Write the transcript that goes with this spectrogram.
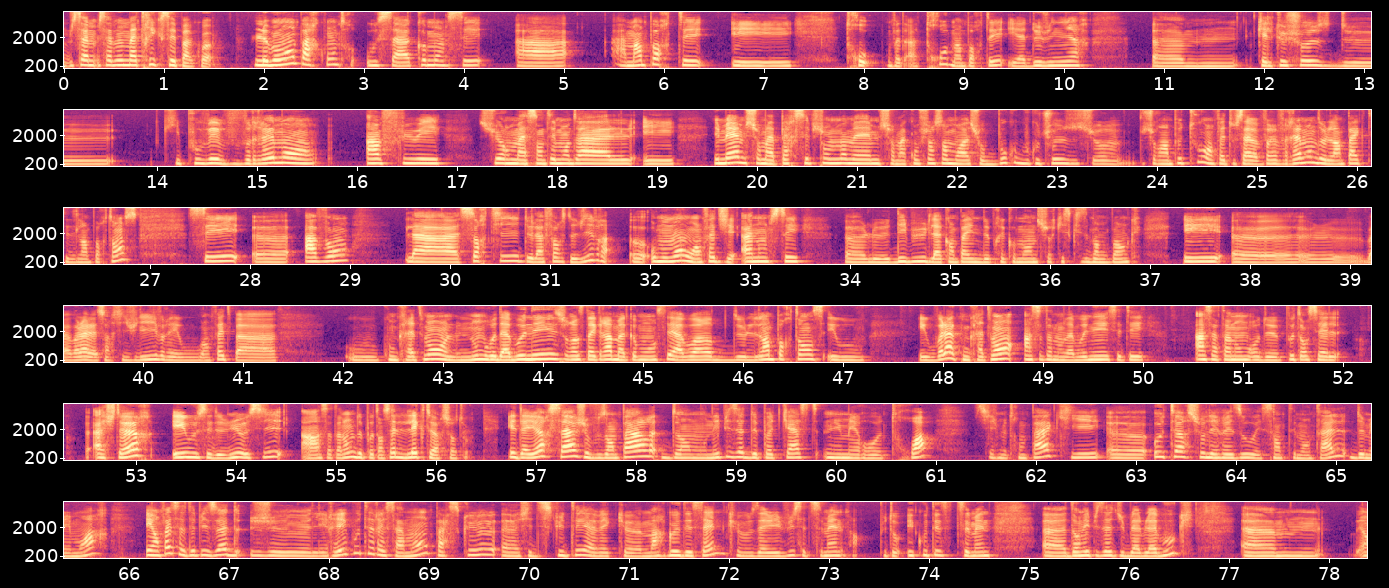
Ça, ça me matrixait pas quoi. Le moment par contre où ça a commencé à, à m'importer et trop, en fait, à trop m'importer et à devenir euh, quelque chose de qui pouvait vraiment influer sur ma santé mentale et, et même sur ma perception de moi-même, sur ma confiance en moi, sur beaucoup beaucoup de choses, sur, sur un peu tout en fait, où ça a vraiment de l'impact et de l'importance, c'est euh, avant la sortie de La Force de Vivre, euh, au moment où en fait j'ai annoncé euh, le début de la campagne de précommande sur KissKissBankBank et euh, bah voilà, la sortie du livre et où en fait bah, où concrètement le nombre d'abonnés sur Instagram a commencé à avoir de l'importance et où, et où voilà concrètement un certain nombre d'abonnés c'était un certain nombre de potentiels acheteurs et où c'est devenu aussi un certain nombre de potentiels lecteurs surtout. Et d'ailleurs ça je vous en parle dans mon épisode de podcast numéro 3 si je me trompe pas, qui est euh, auteur sur les réseaux et santé mentale de mémoire. Et en fait, cet épisode, je l'ai réécouté récemment parce que euh, j'ai discuté avec euh, Margot Dessène, que vous avez vu cette semaine, enfin plutôt écouté cette semaine dans l'épisode du Blabla Book. en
